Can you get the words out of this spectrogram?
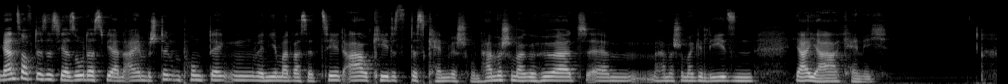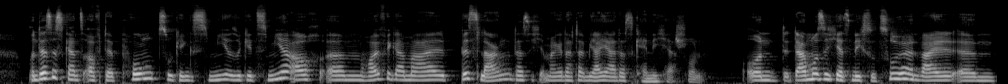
Ganz oft ist es ja so, dass wir an einem bestimmten Punkt denken, wenn jemand was erzählt, ah, okay, das, das kennen wir schon, haben wir schon mal gehört, ähm, haben wir schon mal gelesen, ja, ja, kenne ich. Und das ist ganz oft der Punkt, so ging es mir, so geht es mir auch ähm, häufiger mal bislang, dass ich immer gedacht habe, ja, ja, das kenne ich ja schon. Und da muss ich jetzt nicht so zuhören, weil ähm,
